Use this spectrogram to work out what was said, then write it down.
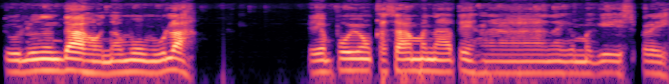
tulo ng dahon namumula. Ayan po yung kasama natin na mag spray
